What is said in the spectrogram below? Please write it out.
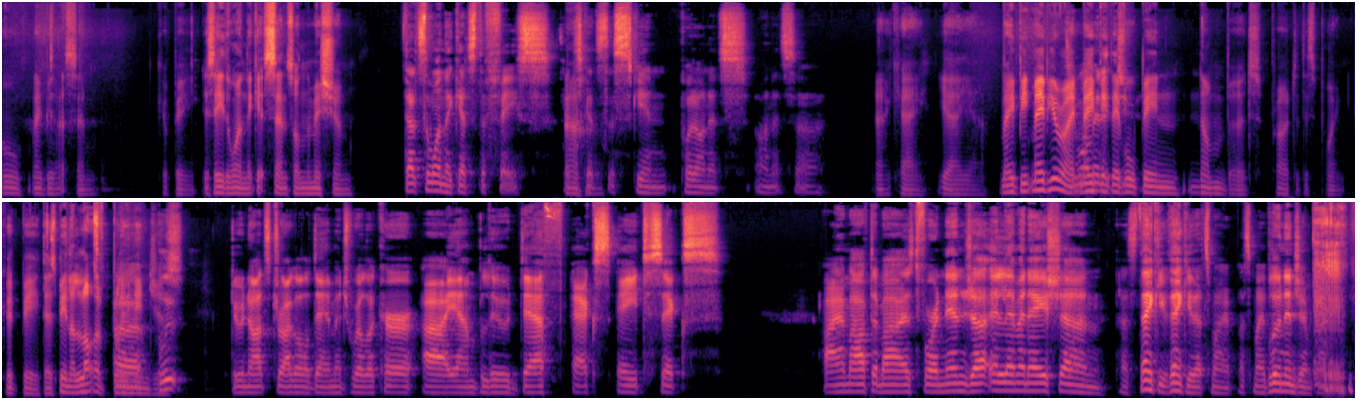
oh, maybe that's him. Could be. Is he the one that gets sent on the mission? That's the one that gets the face. That Uh-huh. gets the skin put on its on its uh Okay. Yeah, yeah. Maybe, maybe you're right. Maybe they've do- all been numbered prior to this point. Could be. There's been a lot of blue Uh, ninjas. blue- Do not struggle, damage will occur. I am Blue Death X86. I am optimized for ninja elimination. That's thank you, thank you. That's my that's my blue ninja impression.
